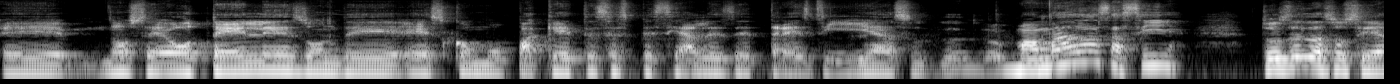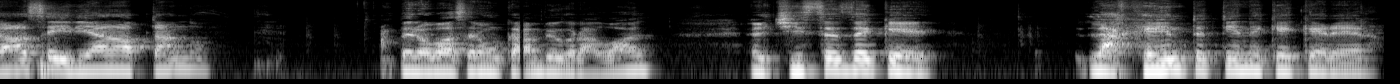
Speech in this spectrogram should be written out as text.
eh, no sé, hoteles donde es como paquetes especiales de tres días, mamadas así. Entonces la sociedad se iría adaptando, pero va a ser un cambio gradual. El chiste es de que la gente tiene que querer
